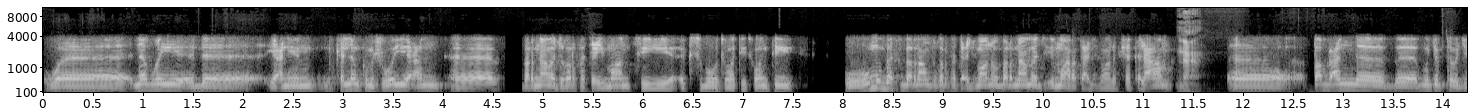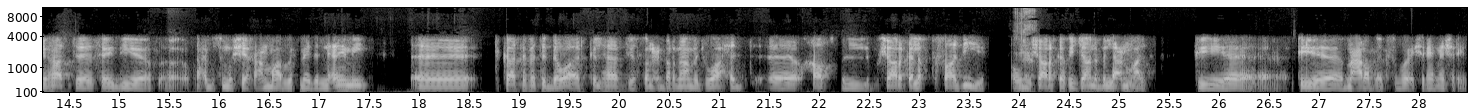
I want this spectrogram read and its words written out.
ونبغي يعني نكلمكم شوية عن آه، برنامج غرفة عمان في إكسبو 2020 وهو مو بس برنامج غرفة عجمان هو برنامج إمارة عجمان بشكل عام. نعم. آه، طبعا آه، بموجب توجيهات آه، سيدي صاحب اسمه الشيخ عمار بن حميد النعيمي. آه، تكاتفت الدوائر كلها في صنع برنامج واحد آه، خاص بالمشاركة الاقتصادية أو نعم. المشاركة في جانب الأعمال في في معرض إكسبو 2020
